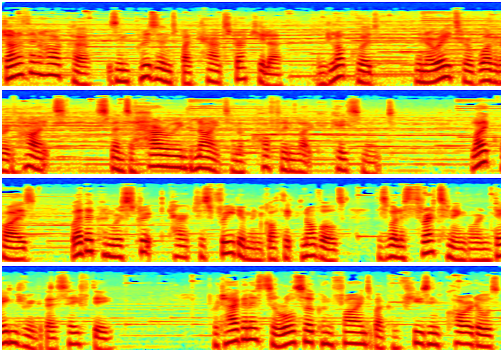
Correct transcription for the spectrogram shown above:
Jonathan Harker is imprisoned by Count Dracula, and Lockwood, the narrator of Wuthering Heights, spends a harrowing night in a coffin like casement. Likewise, weather can restrict characters' freedom in Gothic novels as well as threatening or endangering their safety. Protagonists are also confined by confusing corridors,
